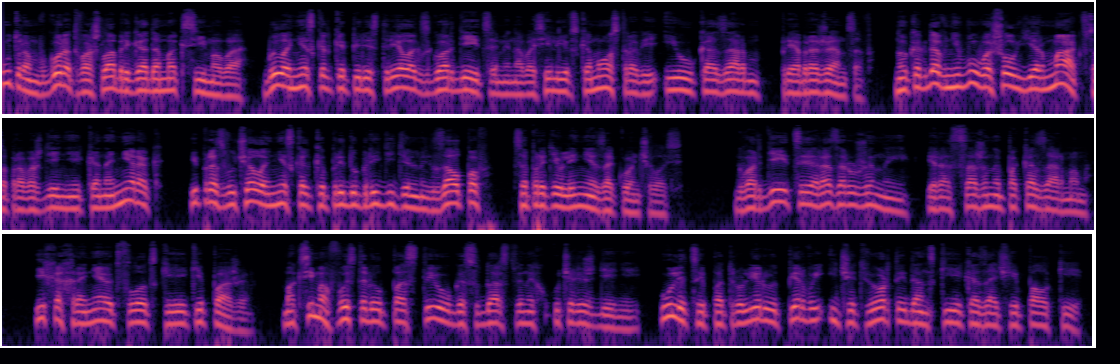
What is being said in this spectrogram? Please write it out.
Утром в город вошла бригада Максимова. Было несколько перестрелок с гвардейцами на Васильевском острове и у казарм преображенцев. Но когда в Неву вошел Ермак в сопровождении канонерок и прозвучало несколько предупредительных залпов, сопротивление закончилось. Гвардейцы разоружены и рассажены по казармам. Их охраняют флотские экипажи. Максимов выставил посты у государственных учреждений. Улицы патрулируют первый и четвертый донские казачьи полки.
